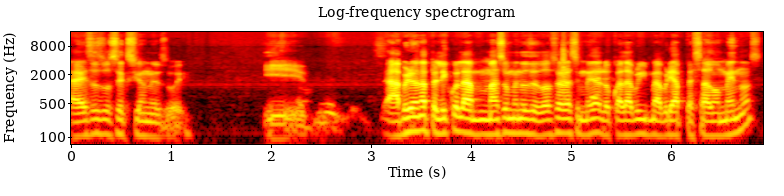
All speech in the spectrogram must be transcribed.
esas dos secciones, güey. Y habría una película más o menos de dos horas y media, lo cual me habría pesado menos.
